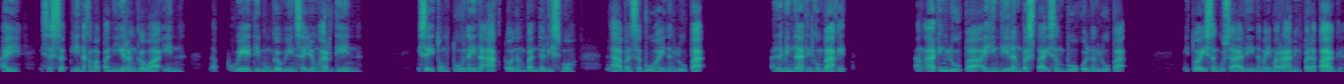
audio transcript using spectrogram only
ay isa sa pinakamapanirang gawain na pwede mong gawin sa iyong hardin? Isa itong tunay na akto ng bandalismo laban sa buhay ng lupa. Alamin natin kung bakit. Ang ating lupa ay hindi lang basta isang bukol ng lupa. Ito ay isang gusali na may maraming palapag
